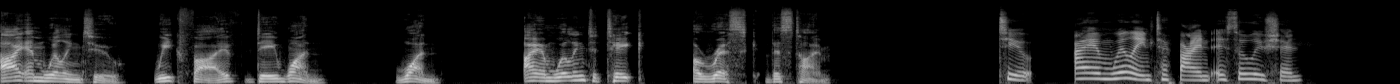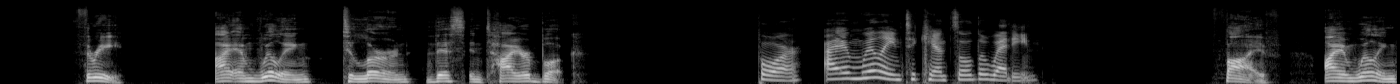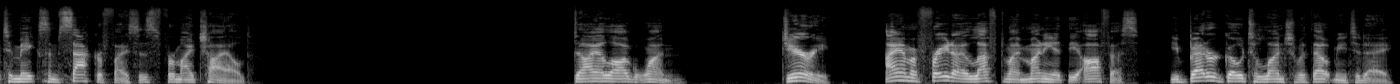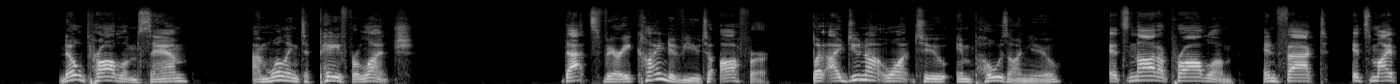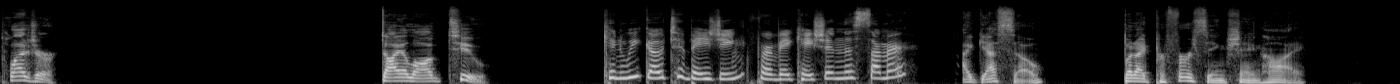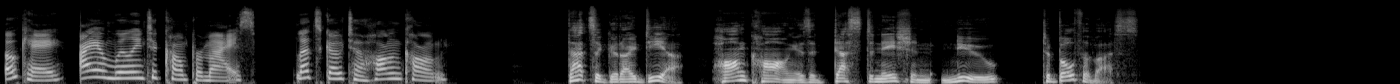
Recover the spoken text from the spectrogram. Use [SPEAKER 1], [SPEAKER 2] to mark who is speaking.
[SPEAKER 1] I am willing to. Week 5, Day 1. 1. I am willing to take a risk this time.
[SPEAKER 2] 2. I am willing to find a solution.
[SPEAKER 1] 3. I am willing to learn this entire book.
[SPEAKER 2] 4. I am willing to cancel the wedding.
[SPEAKER 1] 5. I am willing to make some sacrifices for my child. Dialogue 1 Jerry, I am afraid I left my money at the office. You better go to lunch without me today. No problem, Sam. I'm willing to pay for lunch. That's very kind of you to offer, but I do not want to impose on you. It's not a problem. In fact, it's my pleasure. Dialogue 2
[SPEAKER 2] Can we go to Beijing for vacation this summer?
[SPEAKER 1] I guess so. But I'd prefer seeing Shanghai.
[SPEAKER 2] Okay, I am willing to compromise. Let's go to Hong Kong.
[SPEAKER 1] That's a good idea. Hong Kong is a destination new to both of us.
